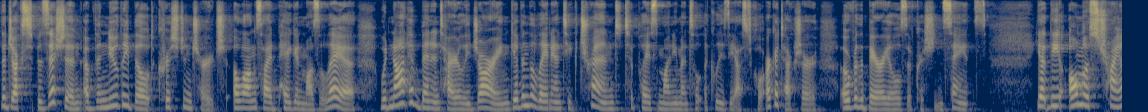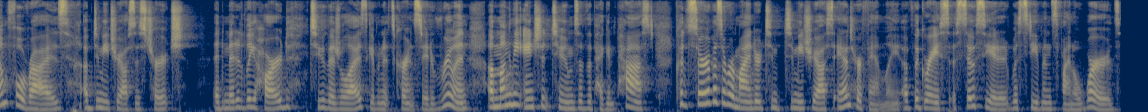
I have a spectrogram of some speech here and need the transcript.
The juxtaposition of the newly built Christian church alongside pagan mausolea would not have been entirely jarring given the late antique trend to place monumental ecclesiastical architecture over the burials of Christian saints. Yet the almost triumphal rise of Demetrias' church admittedly hard to visualize given its current state of ruin, among the ancient tombs of the pagan past, could serve as a reminder to Demetrias and her family of the grace associated with Stephen's final words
